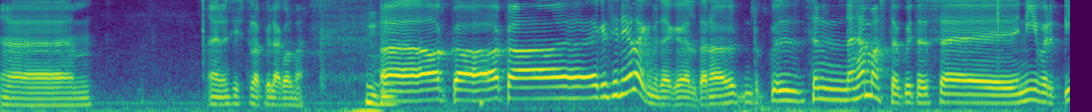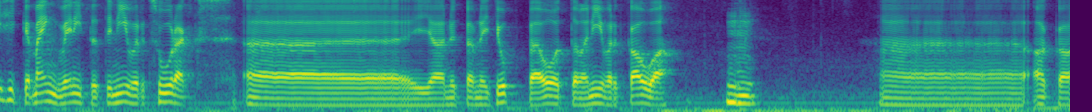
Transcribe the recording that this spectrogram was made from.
ähm,. no siis tuleb üle kolme Mhm. mm. -hmm. aga, aga ega siin ei olegi midagi öelda, no see on hämmastav, kuidas niivõrd pisike mäng venitati niivõrd suureks äh,. ja nüüd peab neid juppe ootama niivõrd kaua Mhm. äh,. aga,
